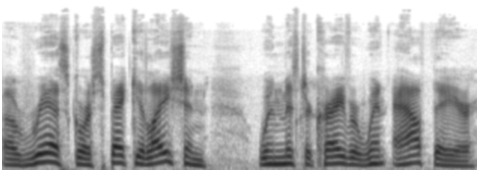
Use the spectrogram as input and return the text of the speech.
a risk or speculation when Mr. Craver went out there.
